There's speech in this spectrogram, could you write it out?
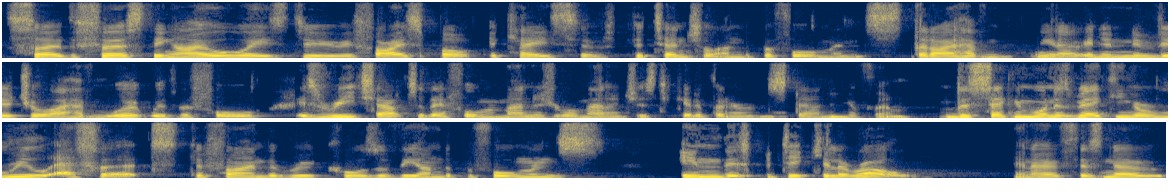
So the first thing I always do if I spot a case of potential underperformance that I haven't, you know, in an individual I haven't worked with before, is reach out to their former manager or managers to get a better understanding of them. The second one is making a real effort to find the root cause of the underperformance in this particular role. You know, if there's no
